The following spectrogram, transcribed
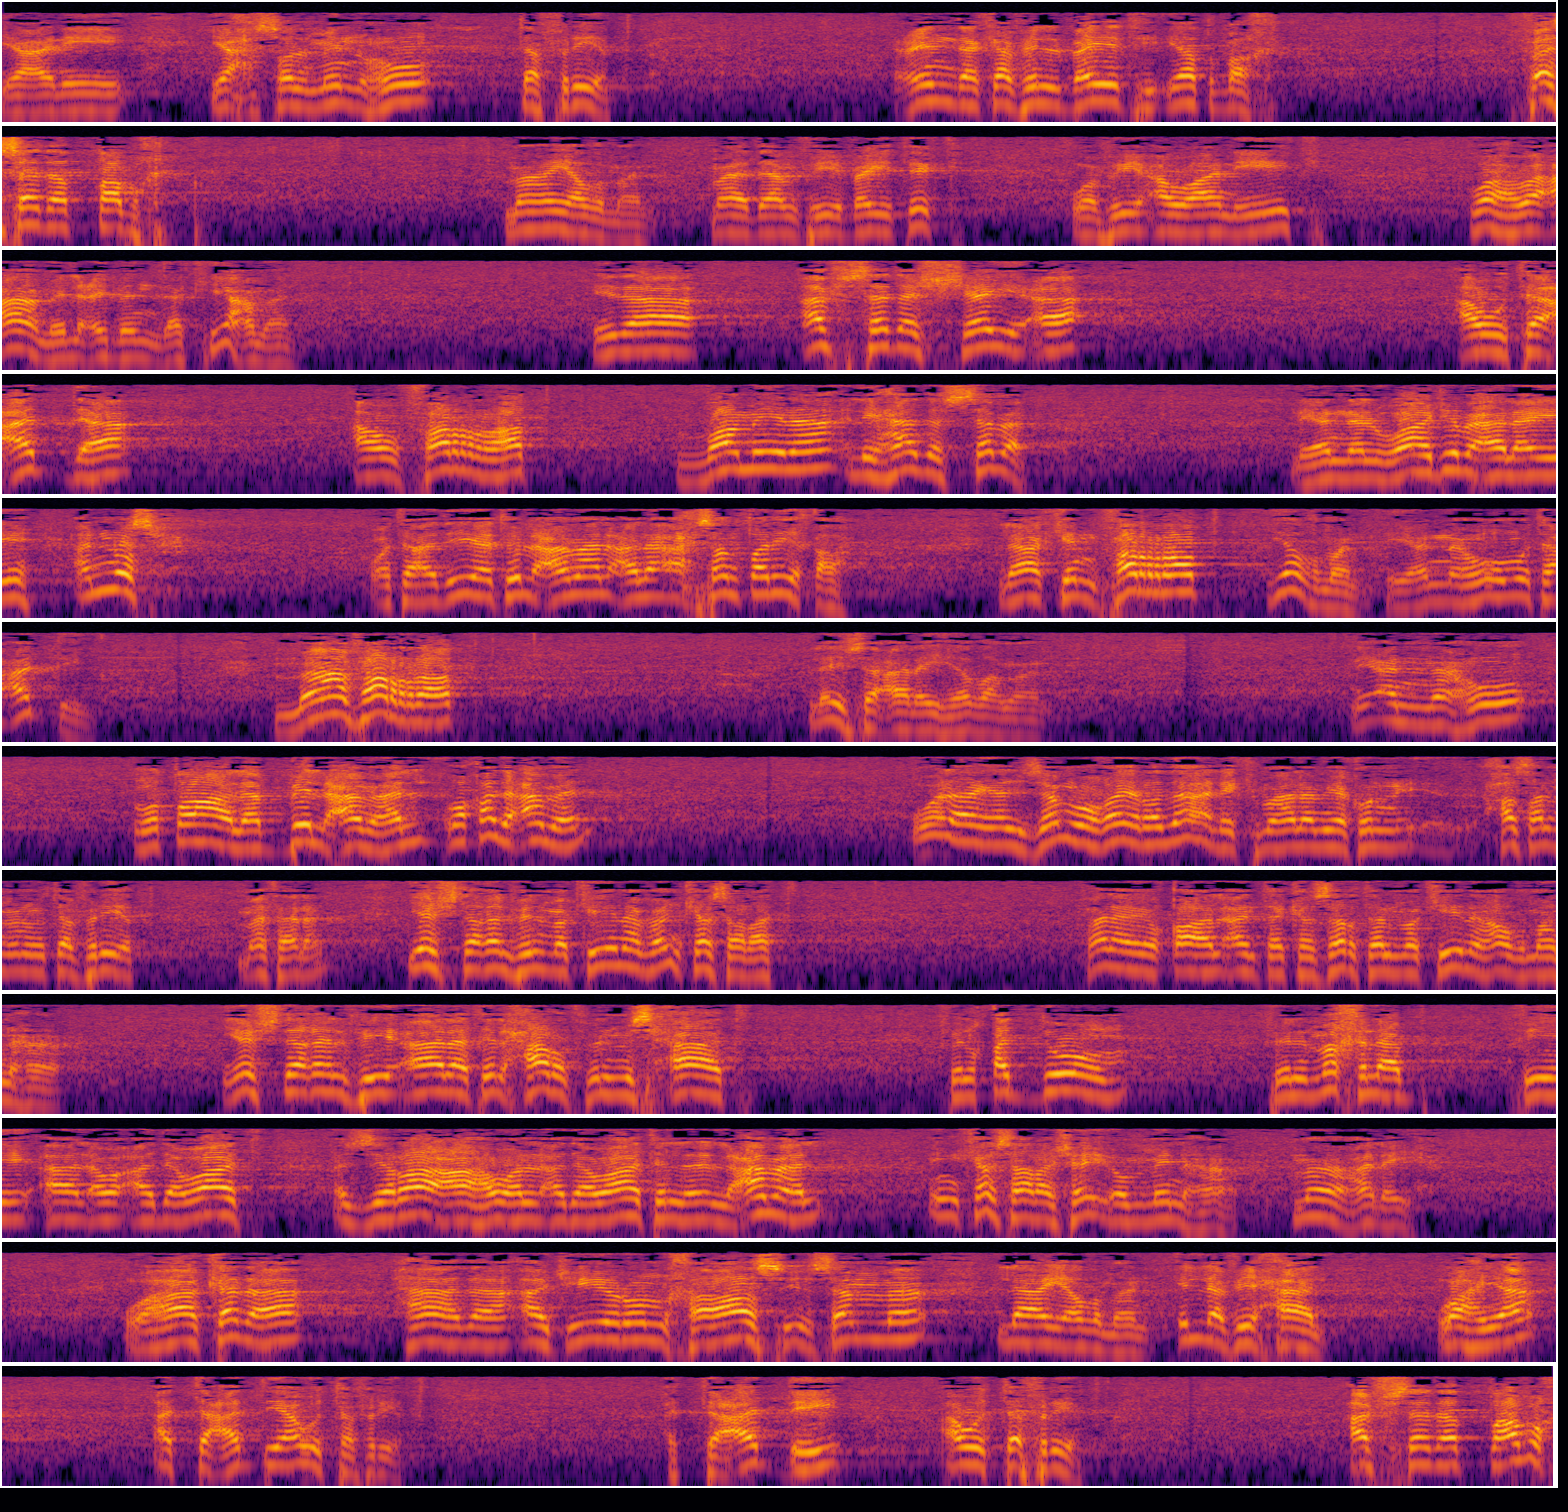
يعني يحصل منه تفريط. عندك في البيت يطبخ. فسد الطبخ. ما يضمن. ما دام في بيتك وفي أوانيك وهو عامل عندك يعمل. إذا أفسد الشيء أو تعدى أو فرط ضمن لهذا السبب. لأن الواجب عليه النصح وتأدية العمل على أحسن طريقة. لكن فرط يضمن لأنه متعدي. ما فرط ليس عليه ضمان. لأنه مطالب بالعمل وقد عمل. ولا يلزمه غير ذلك ما لم يكن حصل منه تفريط. مثلا يشتغل في الماكينة فانكسرت. فلا يقال أنت كسرت الماكينة أضمنها. يشتغل في آلة الحرث في المسحات في القدوم في المخلب في أدوات الزراعة والأدوات العمل. انكسر شيء منها ما عليه. وهكذا هذا أجير خاص يسمى لا يضمن إلا في حال وهي التعدي أو التفريط. التعدي أو التفريط. أفسد الطبخ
